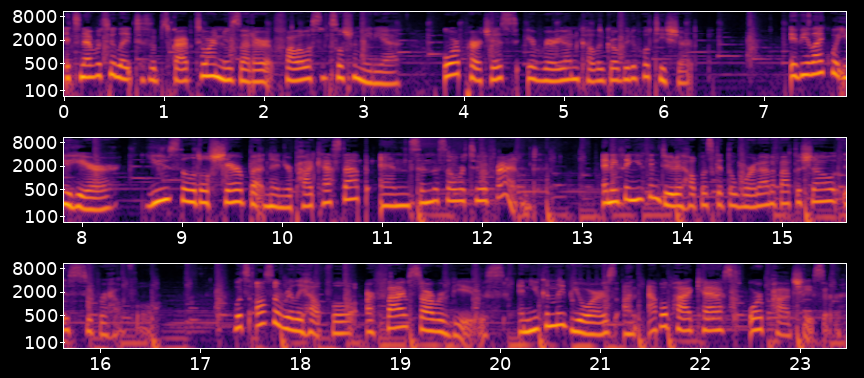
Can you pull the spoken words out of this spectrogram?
It's never too late to subscribe to our newsletter, follow us on social media, or purchase your very own Colored Girl Beautiful t shirt. If you like what you hear, use the little share button in your podcast app and send this over to a friend. Anything you can do to help us get the word out about the show is super helpful. What's also really helpful are five star reviews, and you can leave yours on Apple Podcasts or Podchaser.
